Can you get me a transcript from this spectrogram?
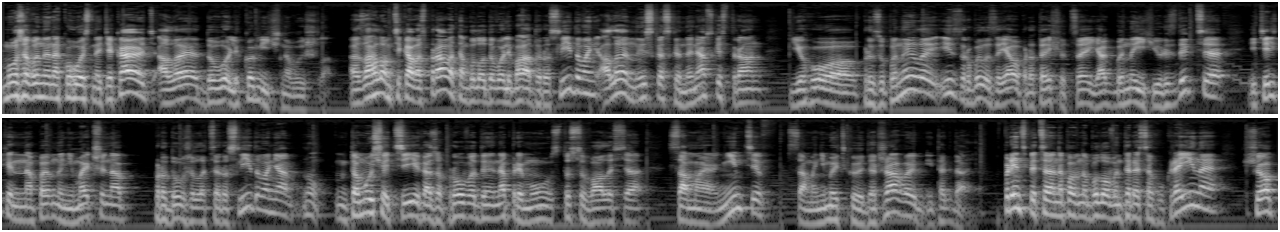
Може, вони на когось натякають, але доволі комічно вийшло. А загалом цікава справа, там було доволі багато розслідувань, але низка скандинавських стран його призупинили і зробили заяву про те, що це якби не їх юрисдикція, і тільки, напевно, Німеччина продовжила це розслідування. Ну тому що ці газопроводи напряму стосувалися саме німців, саме німецької держави і так далі. Принципі, це напевно було в інтересах України, щоб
